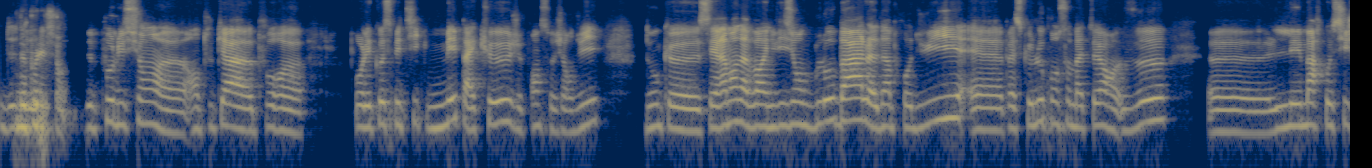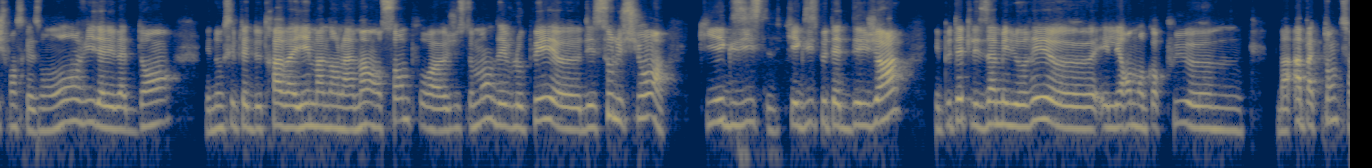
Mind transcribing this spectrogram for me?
de, pollution, de pollution euh, en tout cas pour, euh, pour les cosmétiques, mais pas que, je pense, aujourd'hui. Donc, c'est vraiment d'avoir une vision globale d'un produit, parce que le consommateur veut, les marques aussi, je pense qu'elles ont envie d'aller là-dedans. Et donc, c'est peut-être de travailler main dans la main ensemble pour justement développer des solutions qui existent, qui existent peut-être déjà, et peut-être les améliorer et les rendre encore plus bah, impactantes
